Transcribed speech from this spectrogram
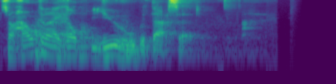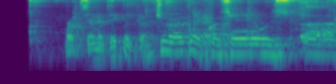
So how can I help you with that said? Representative Higley, go. Sure, I've got a question. It was uh,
